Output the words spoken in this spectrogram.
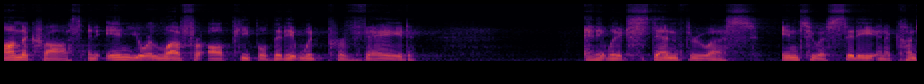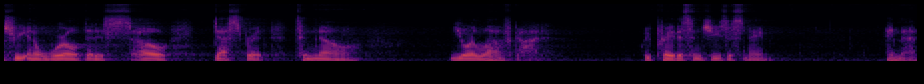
on the cross and in your love for all people, that it would pervade and it would extend through us into a city and a country and a world that is so desperate to know your love, God. We pray this in Jesus' name. Amen.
